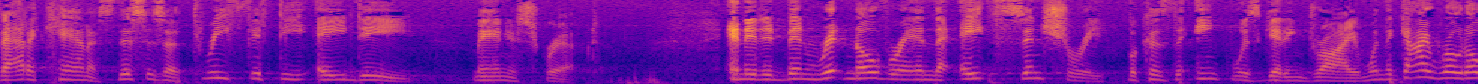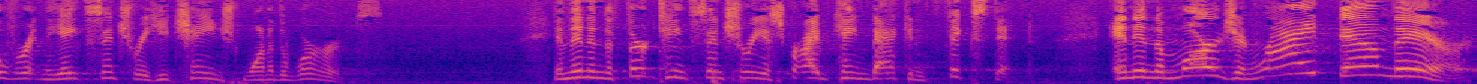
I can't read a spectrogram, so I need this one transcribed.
Vaticanus. This is a 350 AD manuscript. And it had been written over in the 8th century because the ink was getting dry. And when the guy wrote over it in the 8th century, he changed one of the words. And then in the 13th century, a scribe came back and fixed it. And in the margin, right down there,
